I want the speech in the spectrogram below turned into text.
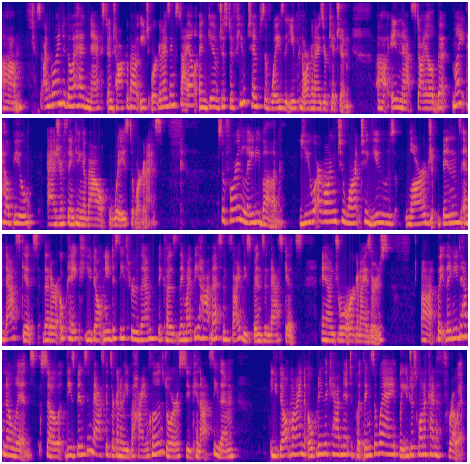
Um, so I'm going to go ahead next and talk about each organizing style and give just a few tips of ways that you can organize your kitchen uh, in that style that might help you as you're thinking about ways to organize. So for a ladybug, you are going to want to use large bins and baskets that are opaque. You don't need to see through them because they might be hot mess inside these bins and baskets and drawer organizers. Uh, but they need to have no lids. So these bins and baskets are going to be behind closed doors so you cannot see them. You don't mind opening the cabinet to put things away, but you just want to kind of throw it.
